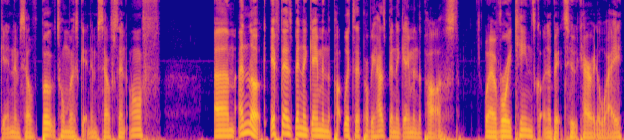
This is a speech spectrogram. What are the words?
getting himself booked, almost getting himself sent off. Um, and look, if there's been a game in the which there probably has been a game in the past where Roy Keane's gotten a bit too carried away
